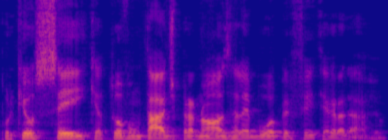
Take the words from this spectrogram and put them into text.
Porque eu sei que a tua vontade para nós ela é boa, perfeita e agradável.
